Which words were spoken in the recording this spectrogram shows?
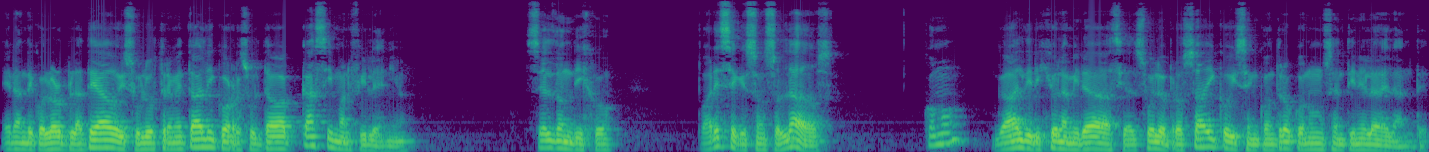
Eran de color plateado y su lustre metálico resultaba casi marfileño. Seldon dijo, Parece que son soldados. ¿Cómo? Gaal dirigió la mirada hacia el suelo prosaico y se encontró con un centinela delante.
